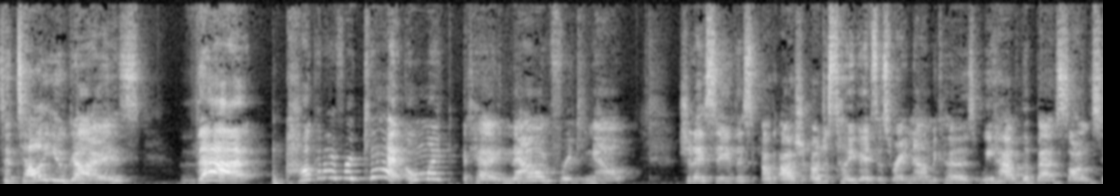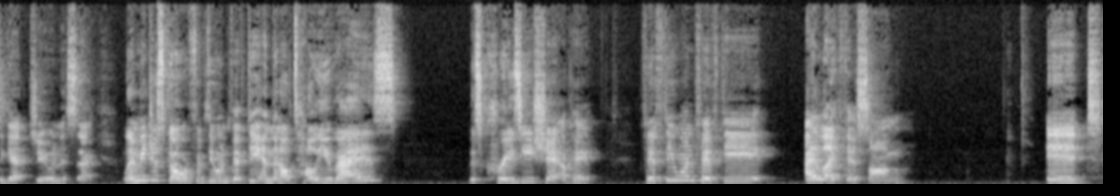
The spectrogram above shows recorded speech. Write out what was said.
to tell you guys that how could I forget? Oh my okay, now I'm freaking out. Should I save this? I'll, I'll, I'll just tell you guys this right now because we have the best songs to get to in a sec. Let me just go over 5150 and then I'll tell you guys this crazy shit. Okay. 5150, I like this song. It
